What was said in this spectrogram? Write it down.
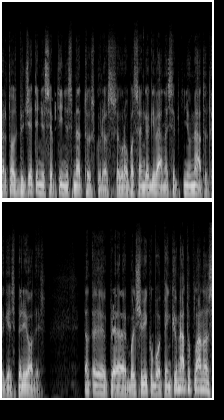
per tos biudžetinius septynis metus, kurios Sąjunga gyvena septynių metų tokiais periodais. Ten, e, prie bolševikų buvo penkių metų planas,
